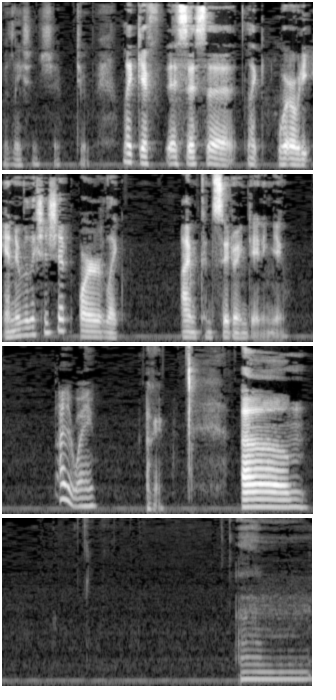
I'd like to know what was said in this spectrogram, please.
Relationship too. Like, if is this a like we're already in a relationship, or like I'm considering dating you? Either way. Okay. Um. Um.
